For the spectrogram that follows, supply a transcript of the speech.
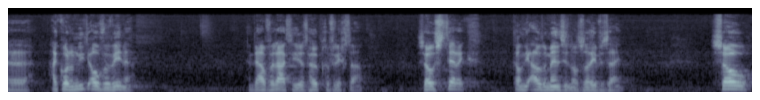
uh, hij kon hem niet overwinnen. En daarvoor raakte hij het heupgewricht aan. Zo sterk kan die oude mens in ons leven zijn. Zo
